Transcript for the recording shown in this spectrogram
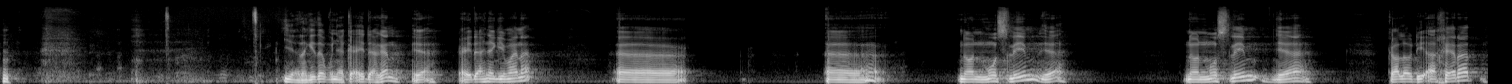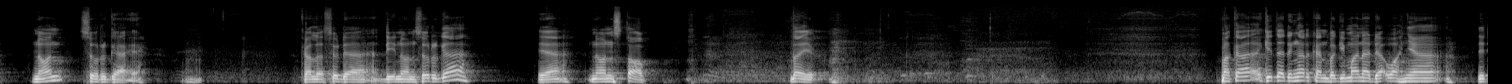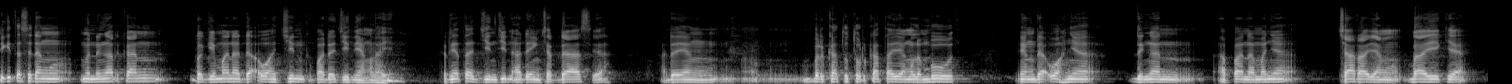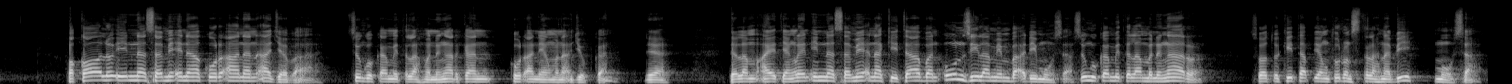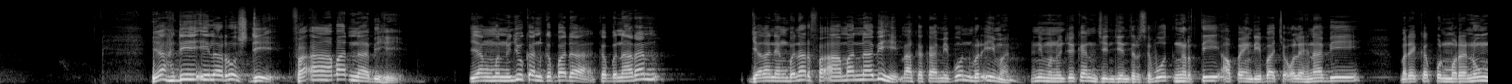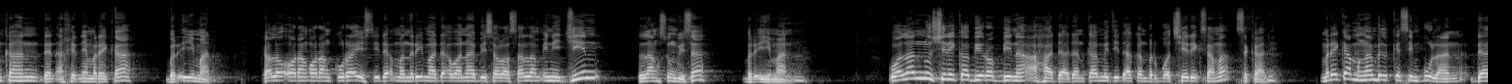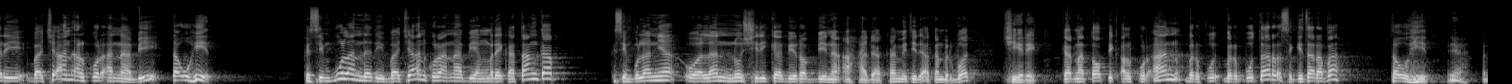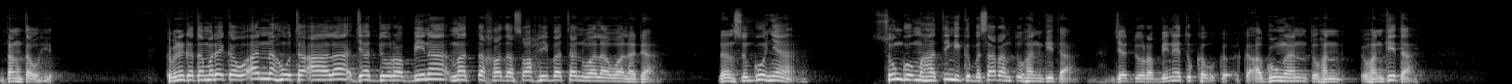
ya, kita punya kaidah kan? Ya, kaidahnya gimana? Uh, eh, uh, eh, non muslim ya. Non muslim ya. Kalau di akhirat non surga ya. Kalau sudah di non surga ya non stop. Baik. Maka kita dengarkan bagaimana dakwahnya. Jadi kita sedang mendengarkan bagaimana dakwah jin kepada jin yang lain. Ternyata jin-jin ada yang cerdas ya. Ada yang berkatutur kata yang lembut, yang dakwahnya dengan apa namanya? Cara yang baik ya. Faqalu inna sami'na Qur'anan ajaba. Sungguh kami telah mendengarkan Quran yang menakjubkan. Ya. Dalam ayat yang lain, Inna sami'na kitaban unzila min ba'di Musa. Sungguh kami telah mendengar suatu kitab yang turun setelah Nabi Musa. Yahdi ila rusdi fa'amanna bihi. Yang menunjukkan kepada kebenaran jalan yang benar fa'amanna bihi. Maka kami pun beriman. Ini menunjukkan jin-jin tersebut ngerti apa yang dibaca oleh Nabi. Mereka pun merenungkan dan akhirnya mereka beriman. Kalau orang-orang Quraisy tidak menerima dakwah Nabi sallallahu alaihi wasallam ini jin langsung bisa beriman. Walan nusyrika bi rabbina ahada dan kami tidak akan berbuat syirik sama sekali. Mereka mengambil kesimpulan dari bacaan Al-Qur'an Nabi tauhid. Kesimpulan dari bacaan Quran Nabi yang mereka tangkap kesimpulannya walan nusyrika bi rabbina ahada. Kami tidak akan berbuat syirik. Karena topik Al-Qur'an berputar sekitar apa? Tauhid, ya, tentang tauhid. Kemudian kata mereka wa annahu ta'ala jaddu rabbina mattakhadha sahibatan wala walada. Dan sungguhnya sungguh maha tinggi kebesaran Tuhan kita. Jaddu rabbina itu ke, ke, keagungan Tuhan Tuhan kita.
